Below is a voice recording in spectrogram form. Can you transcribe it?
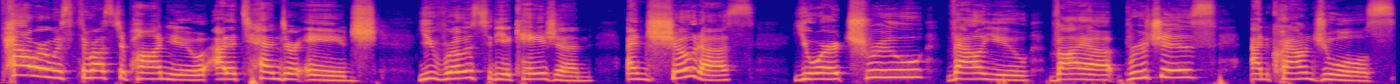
power was thrust upon you at a tender age. You rose to the occasion and showed us your true value via brooches and crown jewels.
